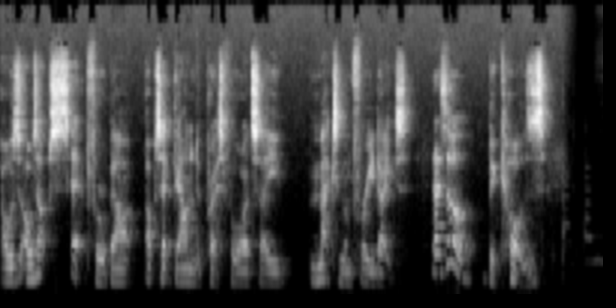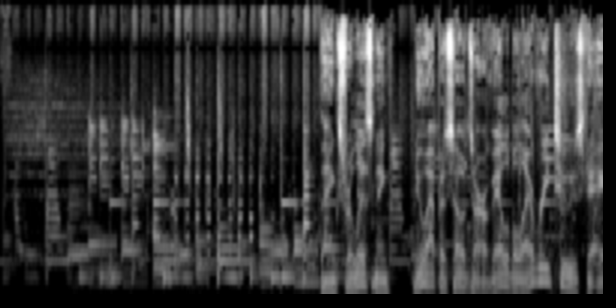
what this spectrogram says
I was I was upset for about upset down and depressed for I'd say maximum three days That's all. because Thanks for listening. New episodes are available every Tuesday.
